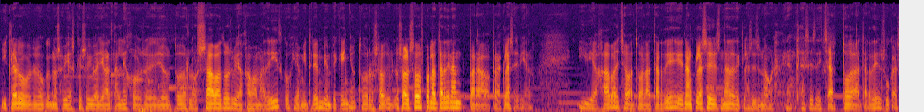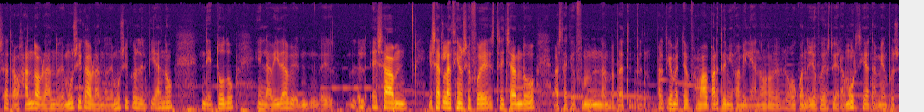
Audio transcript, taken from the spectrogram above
y claro, lo que no sabía es que eso iba a llegar tan lejos. Eh, yo todos los sábados viajaba a Madrid, cogía mi tren bien pequeño, todos los sábados, los sábados por la tarde eran para, para clases de piano y viajaba, echaba toda la tarde, eran clases, nada de clases de una hora, eran clases de echar toda la tarde en su casa trabajando, hablando de música, hablando de músicos, del piano, de todo en la vida. Esa, esa relación se fue estrechando hasta que una, prácticamente formaba parte de mi familia. ¿no? Luego cuando yo fui a estudiar a Murcia, también pues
